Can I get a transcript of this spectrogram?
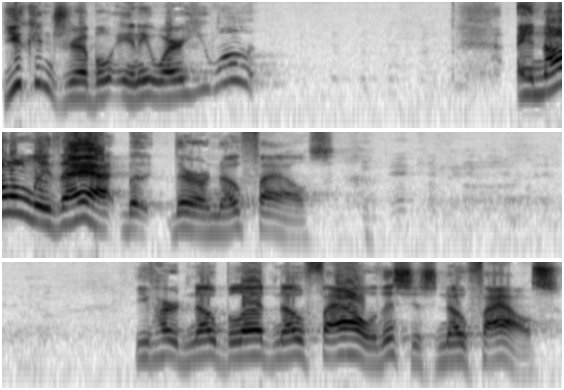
You can dribble anywhere you want. And not only that, but there are no fouls. You've heard no blood, no foul. Well, this is no fouls.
